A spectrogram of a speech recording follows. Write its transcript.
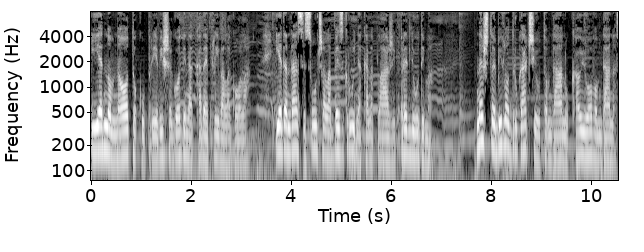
I jednom na otoku prije više godina kada je plivala gola. I jedan dan se sunčala bez grudnjaka na plaži, pred ljudima. Nešto je bilo drugačije u tom danu, kao i u ovom danas.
